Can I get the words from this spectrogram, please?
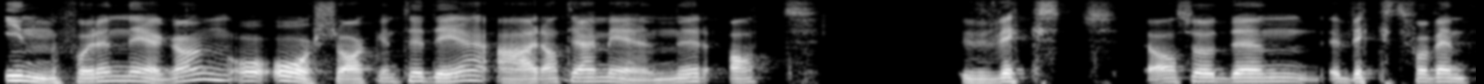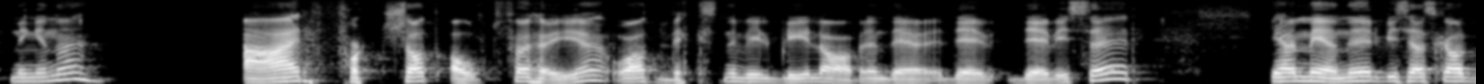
innenfor en nedgang, og årsaken til det er at jeg mener at vekst, altså den, vekstforventningene er fortsatt altfor høye, og at veksten vil bli lavere enn det, det, det, vi ser. Jeg mener, Hvis jeg skal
